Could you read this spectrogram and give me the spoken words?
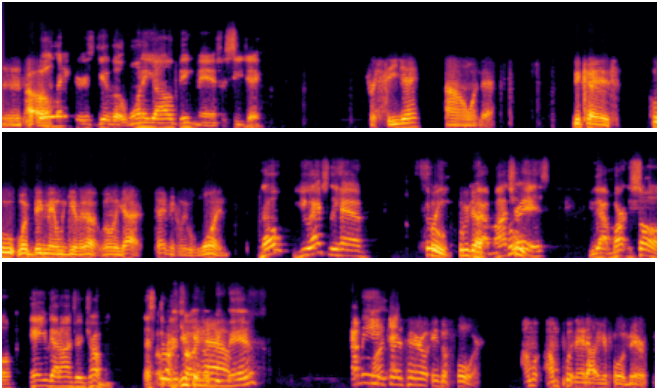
Mm-hmm. The Lakers give up one of y'all big man for CJ. For CJ? I don't want that. Because who what big man we give it up? We only got technically one. No, you actually have three. Who? Who you got? got Montrez, who? you got Marc Gasol, and you got Andre Drummond. That's three. You can have, big man. I mean, Montrezl Harrell is a four. I'm I'm putting that out here for America.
